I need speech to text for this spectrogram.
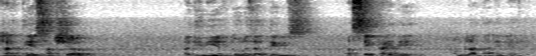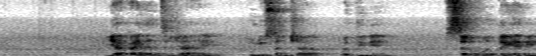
भारतीय साक्ष अधिनियम दोन हजार तेवीस असे कायदे अंमलात आलेले आहेत. या कायद्यांचं जे आहे पोलिसांच्या वतीने सर्व तयारी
